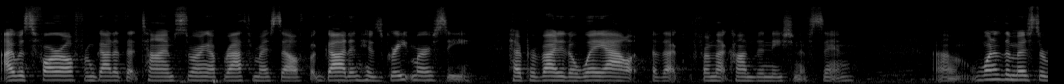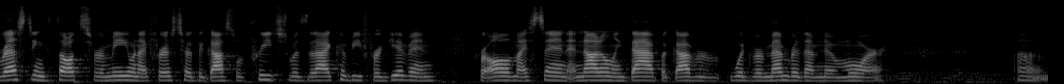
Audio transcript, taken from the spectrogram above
I was far off from God at that time, storing up wrath for myself, but God, in His great mercy, had provided a way out of that, from that condemnation of sin. Um, one of the most arresting thoughts for me when I first heard the gospel preached was that I could be forgiven for all of my sin, and not only that, but God would remember them no more. Um,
